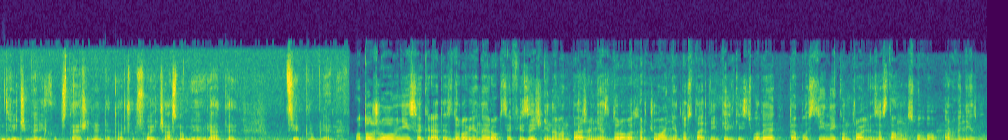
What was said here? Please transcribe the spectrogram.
двічі на рік обстеження для того, щоб своєчасно виявляти ці проблеми. Отож, головні секрети здоров'я нирок це фізичні навантаження, здорове харчування, достатня кількість води та постійний контроль за станом свого організму.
